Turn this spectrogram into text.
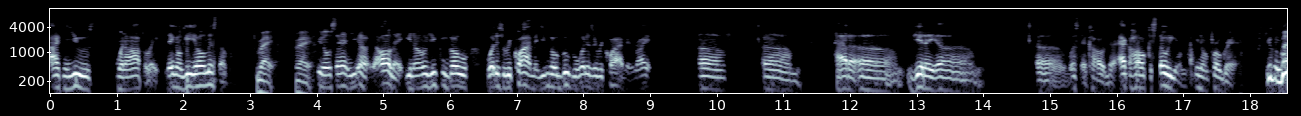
I can use when I operate. They're going to give you a whole list of them. Right. Right. You know what I'm saying? You know, all that, you know, you can go, what is a requirement? You can go Google, what is a requirement, right? Of um, how to um, get a, um, uh, what's that called? The alcohol consortium, you know, program. You can Google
